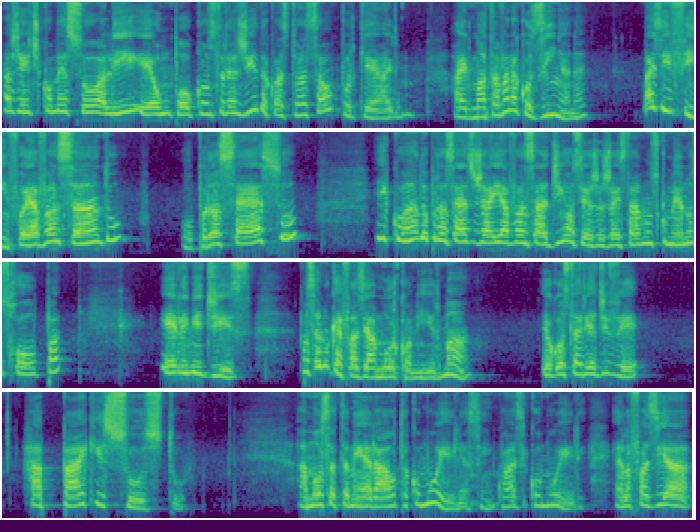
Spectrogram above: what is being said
A gente começou ali, eu um pouco constrangida com a situação, porque a, a irmã estava na cozinha, né? Mas, enfim, foi avançando o processo, e quando o processo já ia avançadinho, ou seja, já estávamos com menos roupa, ele me diz: Você não quer fazer amor com a minha irmã? Eu gostaria de ver. Rapaz, que susto! A moça também era alta como ele, assim, quase como ele. Ela fazia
